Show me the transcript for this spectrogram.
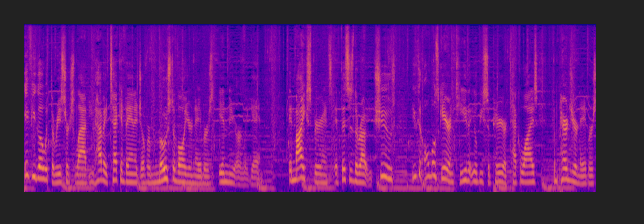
If you go with the research lab, you have a tech advantage over most of all your neighbors in the early game. In my experience, if this is the route you choose, you can almost guarantee that you'll be superior tech-wise compared to your neighbors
